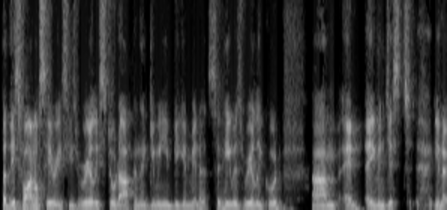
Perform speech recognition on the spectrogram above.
But this final series, he's really stood up and they're giving him bigger minutes, and he was really good. Um, and even just, you know,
